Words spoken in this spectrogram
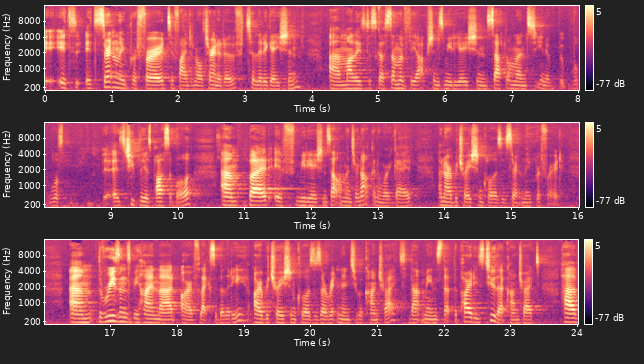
it's, it's certainly preferred to find an alternative to litigation. Um, Molly's discussed some of the options, mediation, settlement, you know, will, as cheaply as possible. Um, but if mediation settlements are not going to work out, an arbitration clause is certainly preferred. Um, the reasons behind that are flexibility. Arbitration clauses are written into a contract. That means that the parties to that contract have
